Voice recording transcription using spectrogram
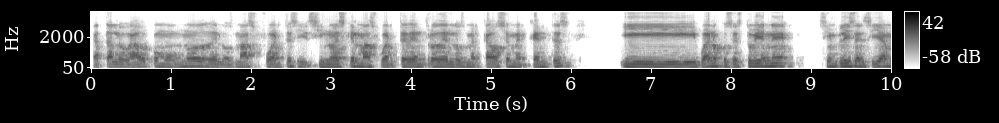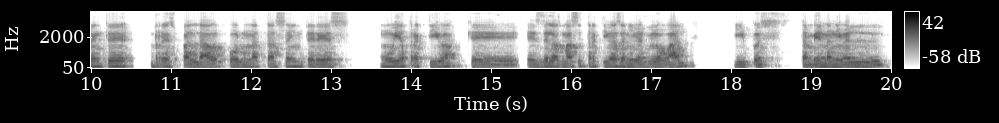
catalogado como uno de los más fuertes, y si no es que el más fuerte dentro de los mercados emergentes. Y bueno, pues esto viene simple y sencillamente respaldado por una tasa de interés muy atractiva, que es de las más atractivas a nivel global y pues también a nivel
